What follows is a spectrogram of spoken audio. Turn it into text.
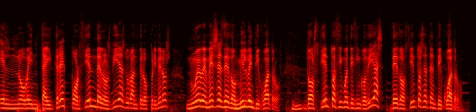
el 93% de los días durante los primeros nueve meses de 2024. 255 días de 274.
